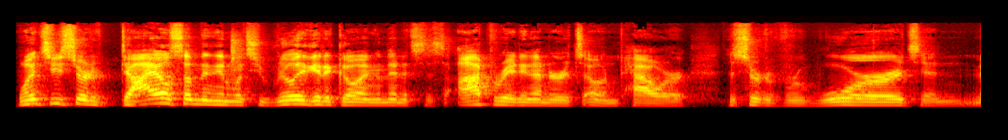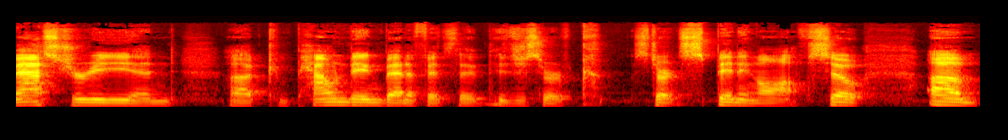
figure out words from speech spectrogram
once you sort of dial something in, once you really get it going, and then it's just operating under its own power, the sort of rewards and mastery and uh, compounding benefits that they just sort of start spinning off. So um,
